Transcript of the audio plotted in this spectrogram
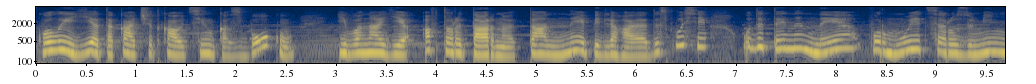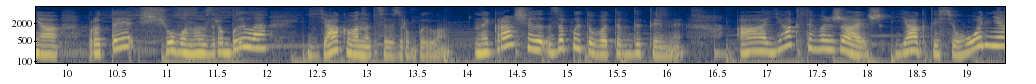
Коли є така чітка оцінка з боку, і вона є авторитарною та не підлягає дискусії, у дитини не формується розуміння про те, що вона зробила, як вона це зробила. Найкраще запитувати в дитини: а як ти вважаєш, як ти сьогодні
